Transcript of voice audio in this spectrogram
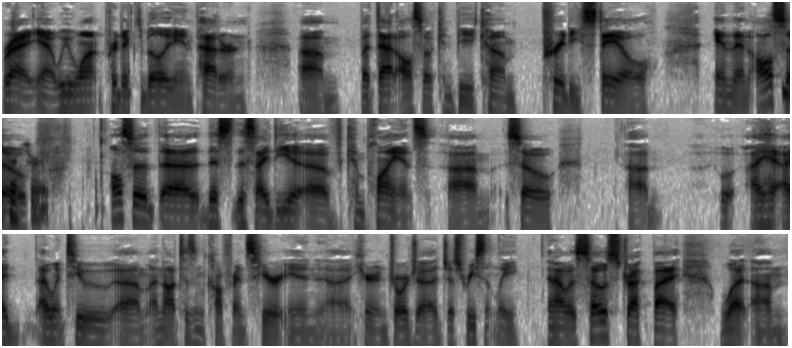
Right. Yeah, we want predictability and pattern, um, but that also can become pretty stale. And then also, right. also the this this idea of compliance. Um, so. Um, I, I, I went to um, an autism conference here in uh, here in Georgia just recently, and I was so struck by what um,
